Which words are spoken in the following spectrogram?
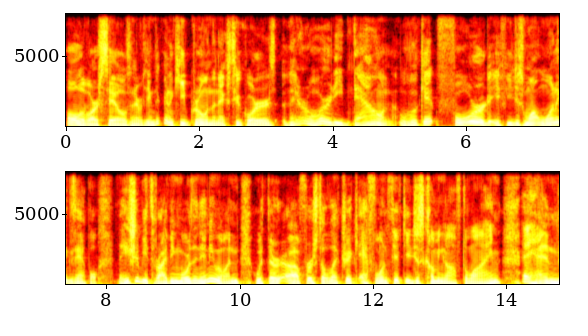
all of our sales and everything, they're going to keep growing the next two quarters. They're already down. Look at Ford. If you just want one example, they should be thriving more than anyone with their uh, first electric F one fifty just coming off the line and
